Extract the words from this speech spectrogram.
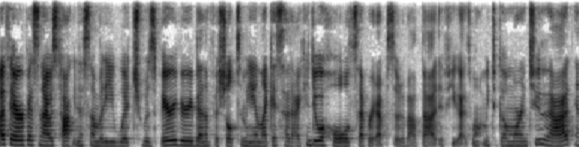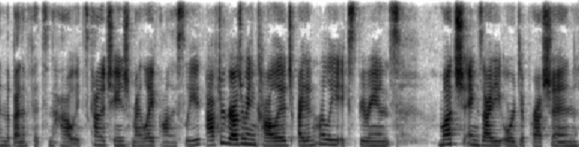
a therapist and I was talking to somebody, which was very, very beneficial to me. And like I said, I can do a whole separate episode about that if you guys want me to go more into that and the benefits and how it's kind of changed my life, honestly. After graduating college, I didn't really experience much anxiety or depression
